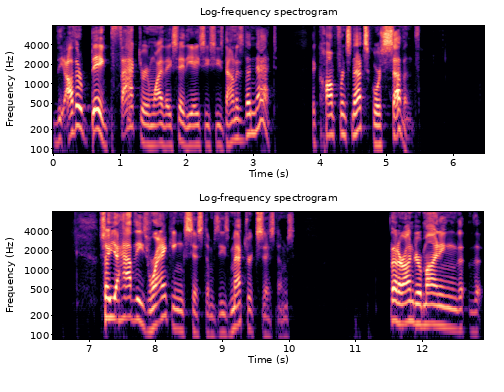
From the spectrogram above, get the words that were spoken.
the other big factor in why they say the ACC is down is the net. The conference net scores seventh. So you have these ranking systems, these metric systems that are undermining the, the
